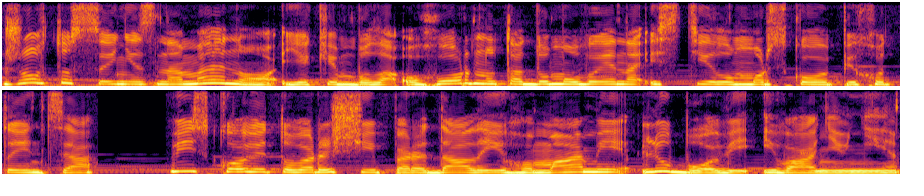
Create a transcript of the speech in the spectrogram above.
Жовто-синє знамено, яким була огорнута домовина із тілом морського піхотинця, військові товариші передали його мамі Любові Іванівні.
